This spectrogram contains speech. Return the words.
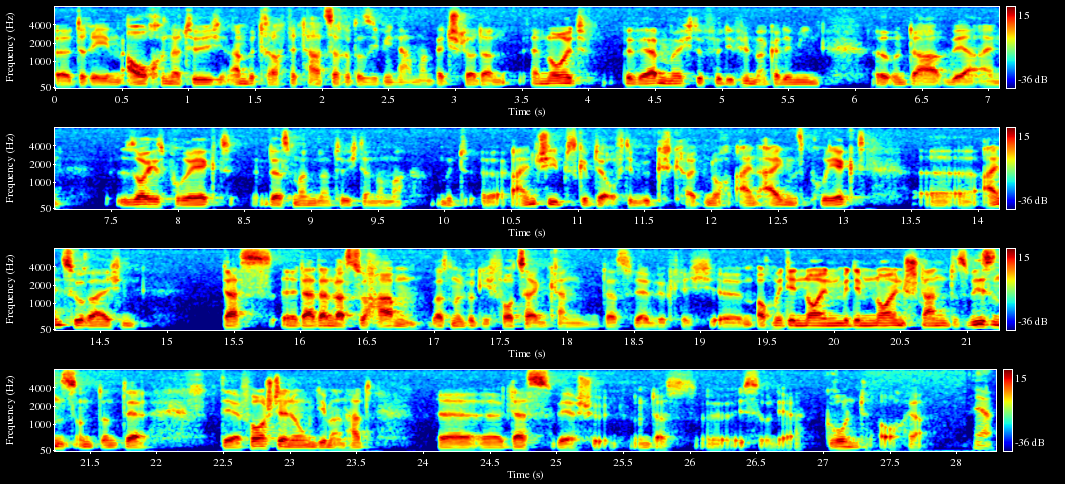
äh, drehen. Auch natürlich in Anbetracht der Tatsache, dass ich mich nach meinem Bachelor dann erneut bewerben möchte für die Filmakademien. Äh, und da wäre ein solches Projekt, das man natürlich dann nochmal mit äh, reinschiebt. Es gibt ja oft die Möglichkeit, noch ein eigenes Projekt äh, einzureichen, das, äh, da dann was zu haben, was man wirklich vorzeigen kann. Das wäre wirklich, äh, auch mit, neuen, mit dem neuen Stand des Wissens und, und der, der Vorstellungen, die man hat, äh, äh, das wäre schön. Und das ist so der Grund auch, ja. Ja,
